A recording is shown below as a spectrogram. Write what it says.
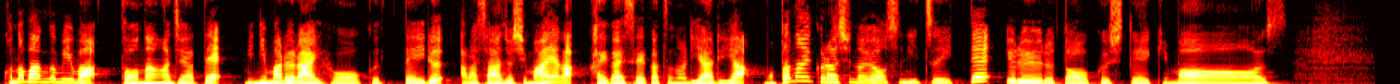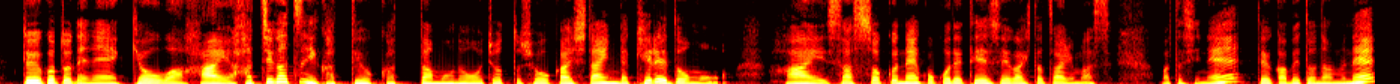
この番組は東南アジアでミニマルライフを送っているアラサー女子マーヤが海外生活のリアルや持たない暮らしの様子についてゆるゆるトークしていきます。ということでね、今日ははい、8月に買ってよかったものをちょっと紹介したいんだけれども、はい、早速ね、ここで訂正が一つあります。私ね、というかベトナムね、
